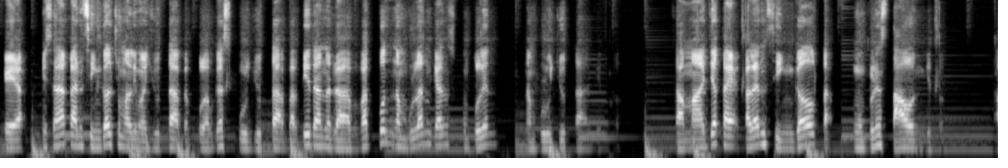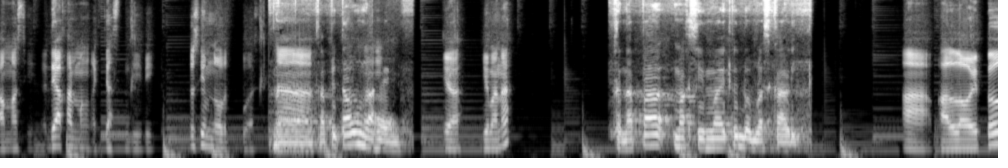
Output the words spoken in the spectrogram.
kayak misalnya kan single cuma 5 juta berkeluarga 10 juta berarti dana darurat pun 6 bulan kan kumpulin 60 juta gitu sama aja kayak kalian single tak ngumpulin setahun gitu sama sih dia akan mengadjust sendiri itu sih menurut gua sih. Nah, tapi tahu nggak Heng? ya gimana Kenapa maksimal itu 12 kali? ah kalau itu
